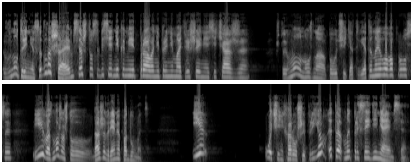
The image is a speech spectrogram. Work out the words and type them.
Внутренне соглашаемся, что собеседник имеет право не принимать решения сейчас же, что ему нужно получить ответы на его вопросы и, возможно, что даже время подумать. И очень хороший прием – это мы присоединяемся,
